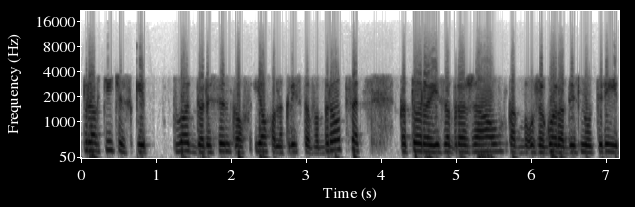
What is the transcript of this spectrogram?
практически вплоть до рисунков Йохана Кристофа Бродце, который изображал как бы уже город изнутри.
